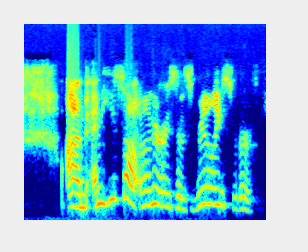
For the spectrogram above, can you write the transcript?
Um, and he saw owners as really sort of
